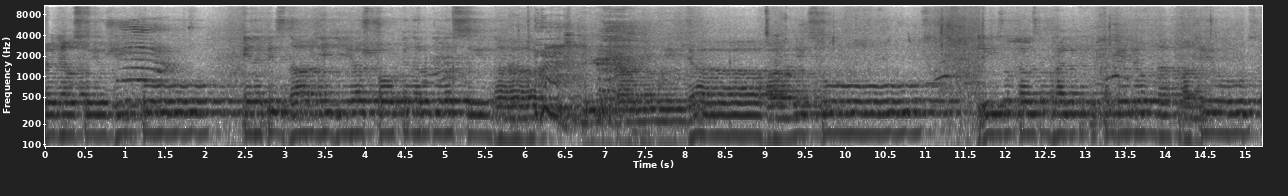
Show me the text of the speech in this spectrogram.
прийняв свою жінку і не пізнав її, аж поки народила сина, і дав йому ім'я Ісус. Лізо казним Галем і Камілем на Матеус.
